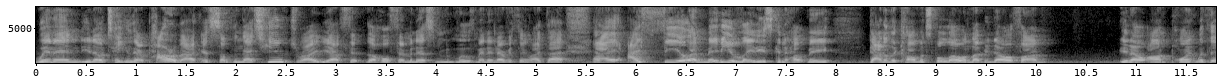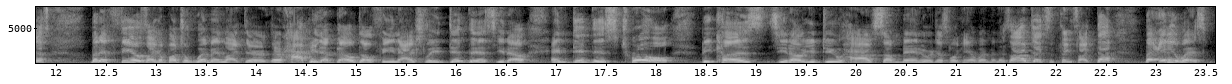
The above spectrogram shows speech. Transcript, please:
women, you know, taking their power back is something that's huge, right? You have the whole feminist movement and everything like that. And I, I feel, and maybe you ladies can help me down in the comments below and let me know if I'm, you know, on point with this, but it feels like a bunch of women, like they're they're happy that Belle Delphine actually did this, you know, and did this troll because, you know, you do have some men who are just looking at women as objects and things like that. But anyways,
